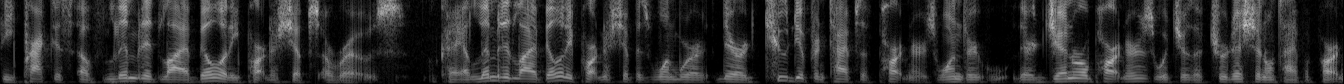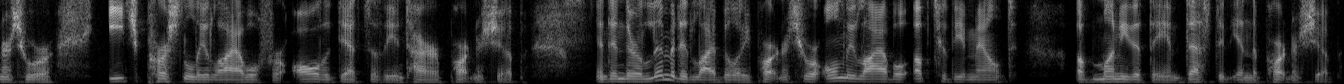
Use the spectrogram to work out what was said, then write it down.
the practice of limited liability partnerships arose. Okay, a limited liability partnership is one where there are two different types of partners. One, they're, they're general partners, which are the traditional type of partners who are each personally liable for all the debts of the entire partnership. And then there are limited liability partners who are only liable up to the amount of money that they invested in the partnership.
